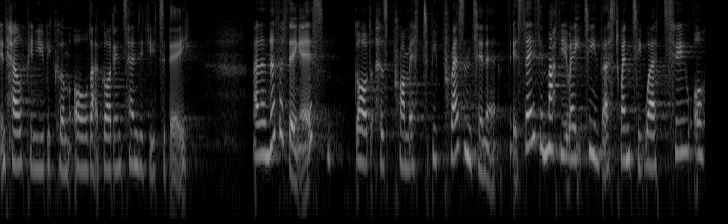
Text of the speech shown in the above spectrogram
in helping you become all that God intended you to be. And another thing is, God has promised to be present in it. It says in Matthew 18, verse 20, where two or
